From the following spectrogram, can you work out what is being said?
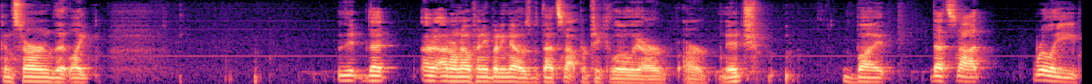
concerned that, like, that I, don't know if anybody knows, but that's not particularly our, our niche. But that's not really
